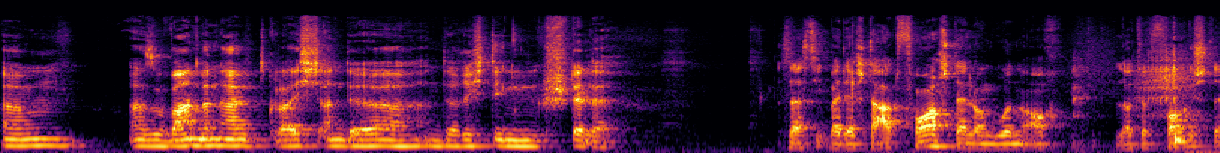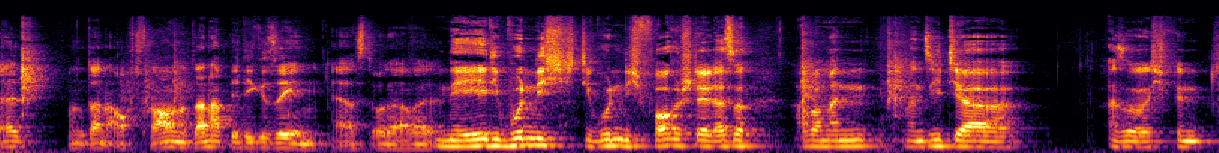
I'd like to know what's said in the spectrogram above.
ähm, also waren dann halt gleich an der, an der richtigen Stelle. Das heißt, bei der Startvorstellung wurden auch Leute vorgestellt und dann auch Frauen und dann habt ihr die gesehen erst, oder? Weil nee, die wurden nicht, die wurden nicht vorgestellt. Also, aber man, man sieht ja, also ich finde,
